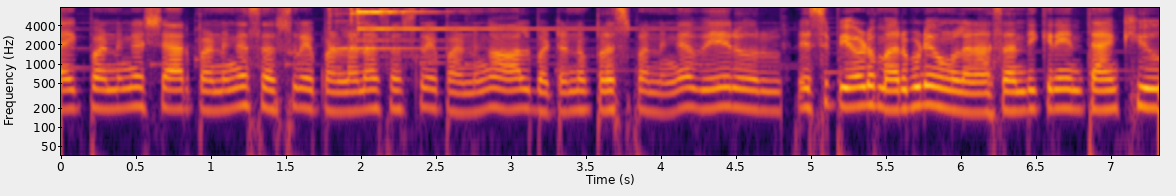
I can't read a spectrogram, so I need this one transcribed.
லைக் பண்ணுங்கள் ஷேர் பண்ணுங்கள் சப்ஸ்கிரைப் பண்ணலன்னா சப்ஸ்கிரைப் பண்ணுங்கள் ஆல் பட்டனை ப்ரெஸ் பண்ணுங்கள் வேறொரு ரெசிபியோடு மறுபடியும் உங்களை நான் சந்திக்கிறேன். தேங்க்யூ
